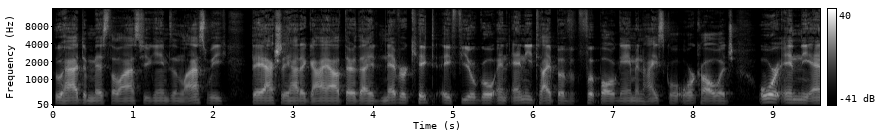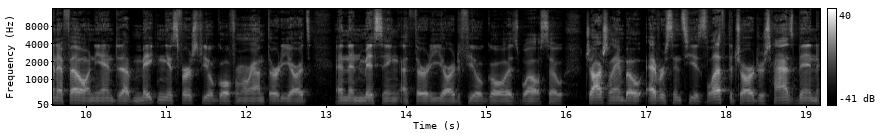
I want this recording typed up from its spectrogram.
who had to miss the last few games. And last week, they actually had a guy out there that had never kicked a field goal in any type of football game in high school or college or in the NFL. And he ended up making his first field goal from around 30 yards and then missing a 30 yard field goal as well. So Josh Lambo, ever since he has left the Chargers, has been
